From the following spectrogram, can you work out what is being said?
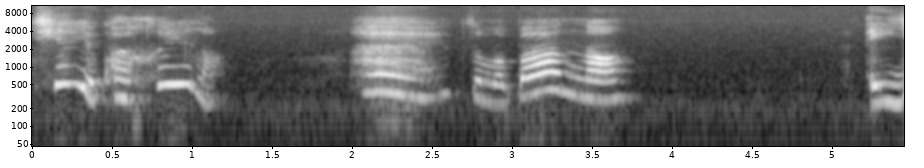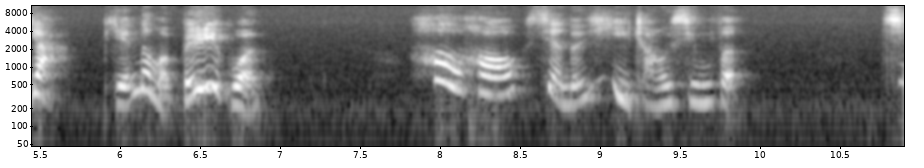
天也快黑了。唉，怎么办呢？”哎呀，别那么悲观！浩浩显得异常兴奋。机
